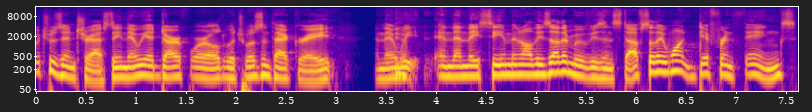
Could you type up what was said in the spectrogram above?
which was interesting. Then we had Dark World, which wasn't that great. And then Yeah. we and then they see him in all these other movies and stuff. So they want different things.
